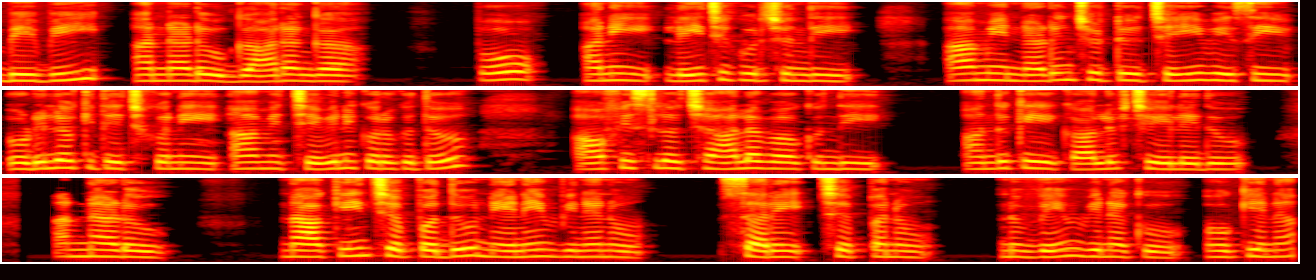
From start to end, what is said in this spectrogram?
బేబీ అన్నాడు గారంగా. పో అని లేచి కూర్చుంది. ఆమె నడుం చుట్టూ చెయ్యి వేసి ఒడిలోకి తెచ్చుకొని ఆమె చెవిని కొరుకుతూ ఆఫీస్లో చాలా బాగుంది అందుకే కాల్ చేయలేదు. అన్నాడు. నాకేం చెప్పొద్దు నేనేం వినను. సరే చెప్పను. నువ్వేం వినకు ఓకేనా?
